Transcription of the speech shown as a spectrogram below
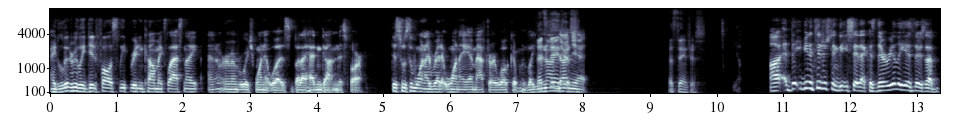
I literally did fall asleep reading comics last night. I don't remember which one it was, but I hadn't gotten this far. This was the one I read at 1 a.m. after I woke up and was like, "You're not dangerous. done yet." That's dangerous. Yeah. Uh, I mean, it's interesting that you say that because there really is. There's a.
